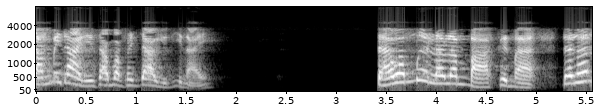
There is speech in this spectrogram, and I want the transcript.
จำไม่ได้ดิทราบว่าพระเจ้าอยู่ที่ไหน แต่ว่าเมื่อเราลำบากขึ้นมา ดังนั้น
